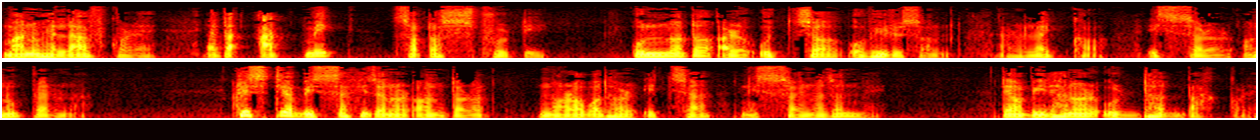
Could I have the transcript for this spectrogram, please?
মানুহে লাভ কৰে এটা আম্মিক স্বতঃস্ফূৰ্তি উন্নত আৰু উচ্চ অভিৰোচন আৰু লক্ষ্য ঈশ্বৰৰ অনুপ্ৰেৰণা। খ্ৰীষ্টীয় বিশ্বাসীজনৰ অন্তৰত নৰবধৰ ইচ্ছা নিশ্চয় নজন্মে। তেওঁ বিধানৰ ঊৰ্ধত বাস কৰে।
